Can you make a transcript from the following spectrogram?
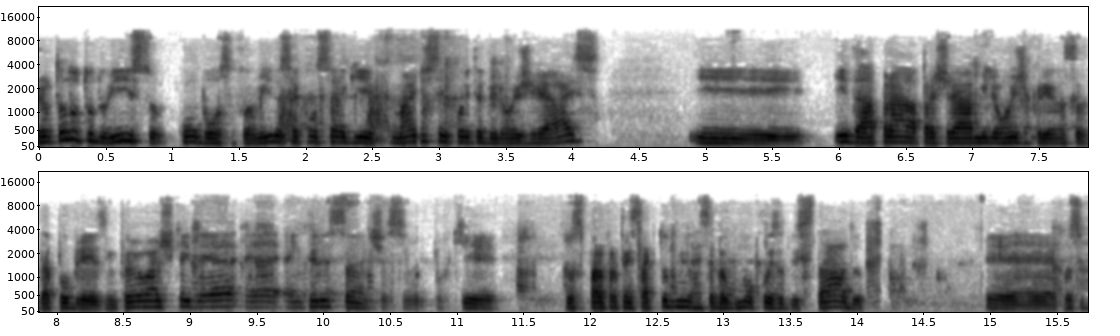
Juntando tudo isso com o Bolsa Família, você consegue mais de 50 bilhões de reais e, e dá para tirar milhões de crianças da pobreza. Então, eu acho que a ideia é, é interessante, assim, porque você para para pensar que todo mundo recebe alguma coisa do Estado, é, você,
